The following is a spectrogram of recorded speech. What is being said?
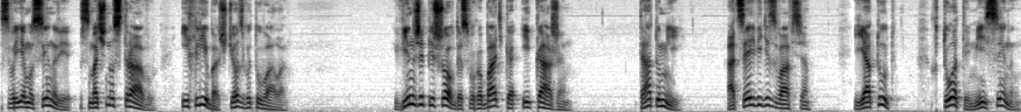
своєму синові, смачну страву і хліба, що зготувала. Він же пішов до свого батька і каже Тату мій, а цей відізвався. Я тут. Хто ти, мій сину?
